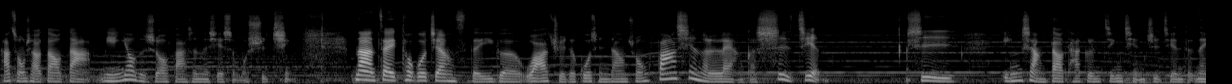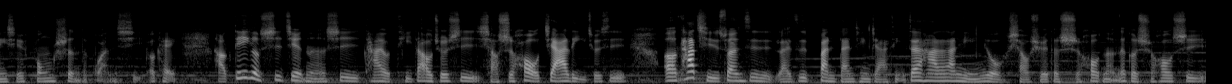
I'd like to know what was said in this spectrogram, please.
他从小到大年幼的时候发生了些什么事情。那在透过这样子的一个挖掘的过程当中，发现了两个事件是。影响到他跟金钱之间的那一些丰盛的关系。OK，好，第一个事件呢，是他有提到，就是小时候家里就是，呃，他其实算是来自半单亲家庭，在他他年幼小学的时候呢，那个时候是。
